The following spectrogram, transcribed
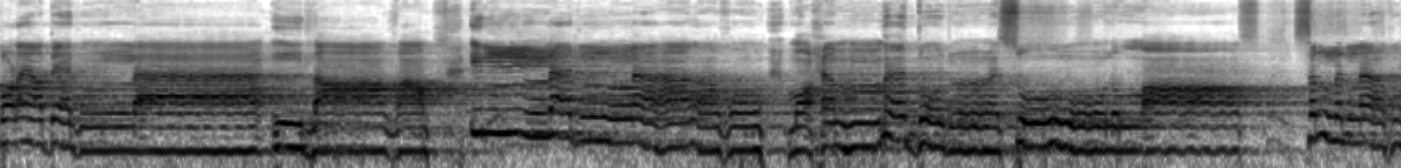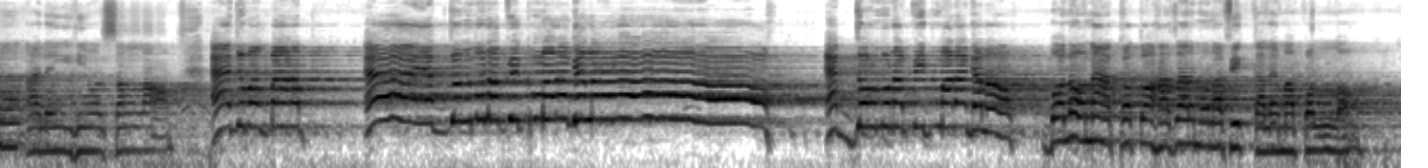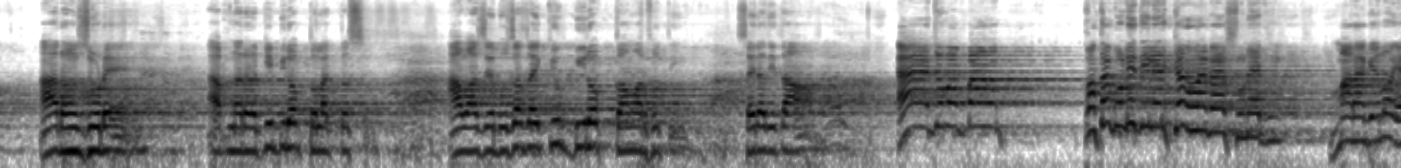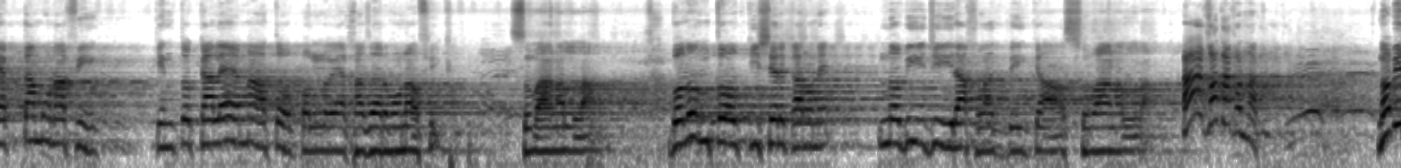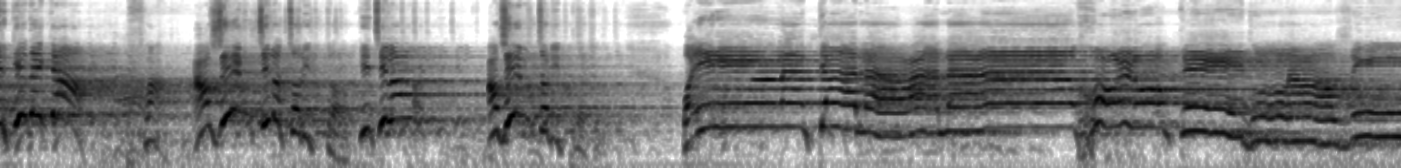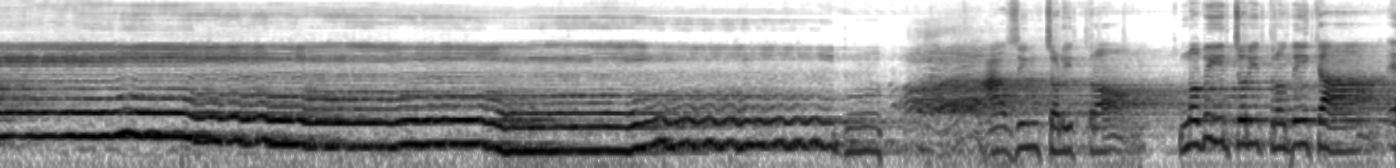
পড়ায়া দেন ইল্লাল্লাহু সাল্লাল্লাহু আলাইহি ওয়াসাল্লাম। এ যুবক একজন মুনাফিক মারা গেল। একজন মুনাফিক মারা গেল। বলো না কত হাজার মুনাফিক কালেমা পড়ল। আরও জোরে। আপনার কি বিরক্ত লাগতেছে? আওয়াজে বোঝা যায় কি বিরক্ত আমার প্রতি। সেটা দিতাম। কথাগুলি দিলের কেন লাগায় শুনেন মারা গেল একটা মুনাফিক, কিন্তু কালে মা তো পড়ল এক হাজার মুনাফিক। সুবান আল্লাহ বলুন তো কিসের কারণে নবীজি রাখলাক দেখা সুবান আল্লাহ হ্যাঁ কথা কর না নবীর কি দেখা আখলাক। আজিম ছিল চরিত্র কি ছিল আজিম চরিত্র ছিল وإنك لعلى চরিত্র, নবীর চরিত্র দেখা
